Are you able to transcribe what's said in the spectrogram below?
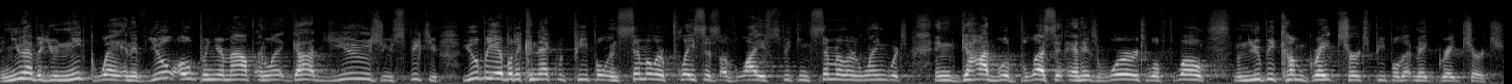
And you have a unique way, and if you'll open your mouth and let God use you, speak to you, you'll be able to connect with people in similar places of life, speaking similar language, and God will bless it, and His words will flow, and you become great church people that make great church.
